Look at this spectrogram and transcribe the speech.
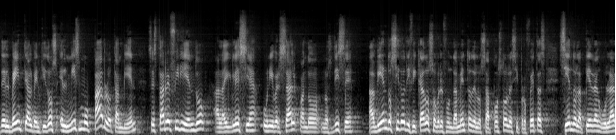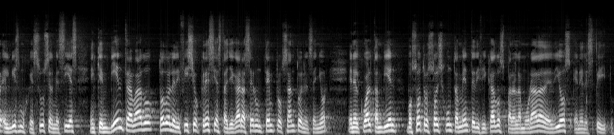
del 20 al 22, el mismo Pablo también se está refiriendo a la iglesia universal cuando nos dice, habiendo sido edificado sobre el fundamento de los apóstoles y profetas, siendo la piedra angular el mismo Jesús, el Mesías, en quien bien trabado todo el edificio crece hasta llegar a ser un templo santo en el Señor, en el cual también vosotros sois juntamente edificados para la morada de Dios en el Espíritu.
